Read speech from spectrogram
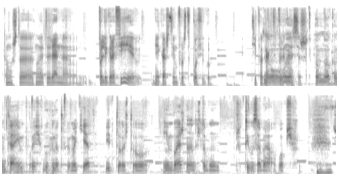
Потому что, ну, это реально полиграфия, мне кажется, им просто пофигу. Типа, как ты Ну, приносишь. Во многом, да, им пофигу на твой макет и то, что им важно, чтобы, чтобы ты его забрал, в общем.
